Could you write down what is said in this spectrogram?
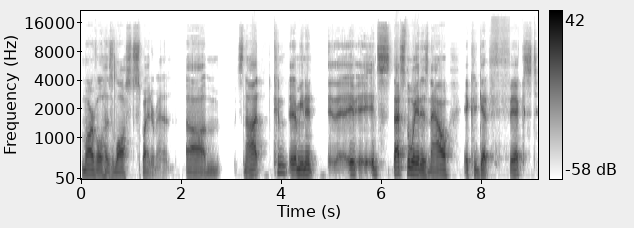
Marvel has lost Spider-Man. Um, it's not. Con- I mean, it, it. It's that's the way it is now. It could get fixed,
